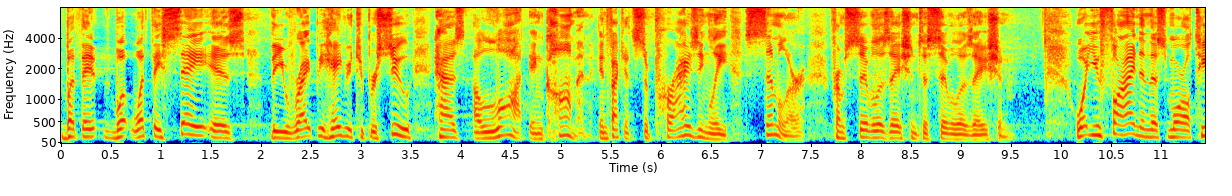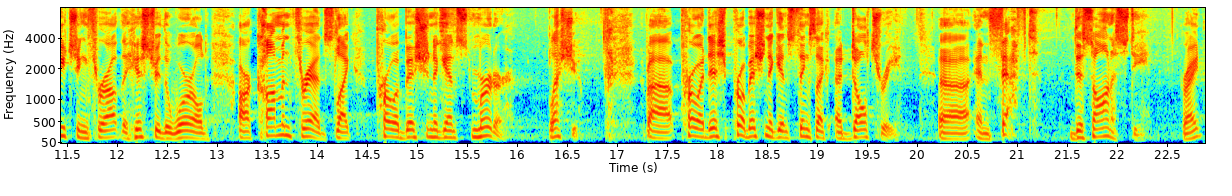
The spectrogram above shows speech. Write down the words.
But they, what, what they say is the right behavior to pursue has a lot in common. In fact, it's surprisingly similar from civilization to civilization. What you find in this moral teaching throughout the history of the world are common threads like prohibition against murder. Bless you. Uh, prohibition against things like adultery uh, and theft dishonesty, right?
